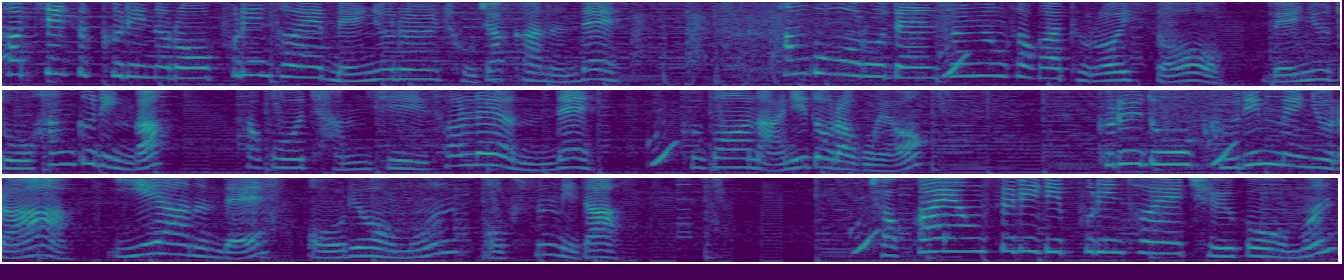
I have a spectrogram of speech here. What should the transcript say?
터치 스크린으로 프린터의 메뉴를 조작하는데 한국어로 된 설명서가 들어있어 메뉴도 한글인가? 하고 잠시 설레었는데 그건 아니더라고요. 그래도 그림 메뉴라 이해하는데 어려움은 없습니다. 저가형 3D 프린터의 즐거움은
